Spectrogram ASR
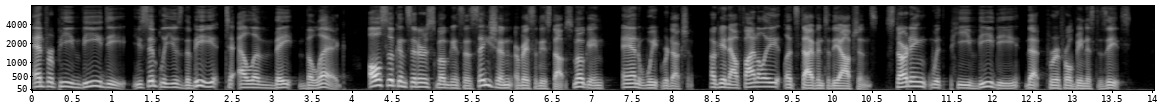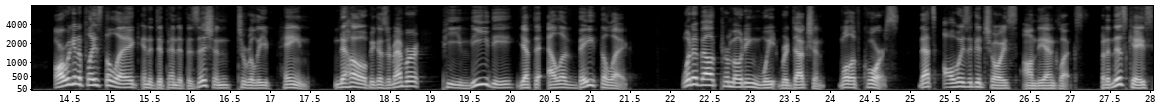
And for PVD, you simply use the V to elevate the leg. Also consider smoking cessation, or basically stop smoking, and weight reduction. Okay, now finally, let's dive into the options, starting with PVD, that peripheral venous disease. Are we going to place the leg in a dependent position to relieve pain? No, because remember, PVD, you have to elevate the leg. What about promoting weight reduction? Well, of course, that's always a good choice on the NCLEX. But in this case,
